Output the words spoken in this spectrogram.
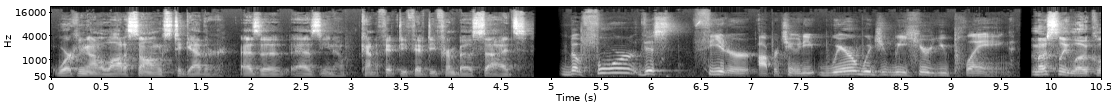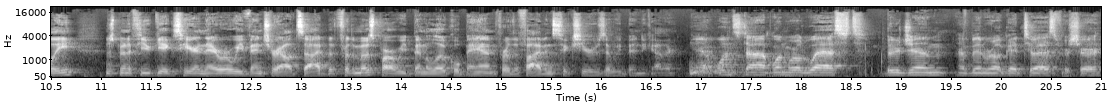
working on a lot of songs together as a, as, you know, kind of 50 50 from both sides. Before this theater opportunity, where would you, we hear you playing? Mostly locally. There's been a few gigs here and there where we venture outside, but for the most part, we've been a local band for the five and six years that we've been together. Yeah, One Stop, One World West, Boo Gym have been real good to us for sure.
